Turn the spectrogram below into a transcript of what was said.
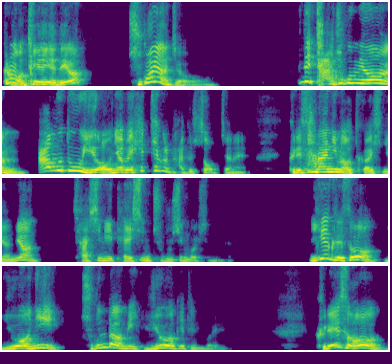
그럼 어떻게 해야 돼요? 죽어야죠. 근데 다 죽으면 아무도 이 언약의 혜택을 받을 수 없잖아요. 그래서 하나님은 어떻게 하시냐면 자신이 대신 죽으신 것입니다. 이게 그래서 유언이 죽은 다음에 유효하게 된 거예요. 그래서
